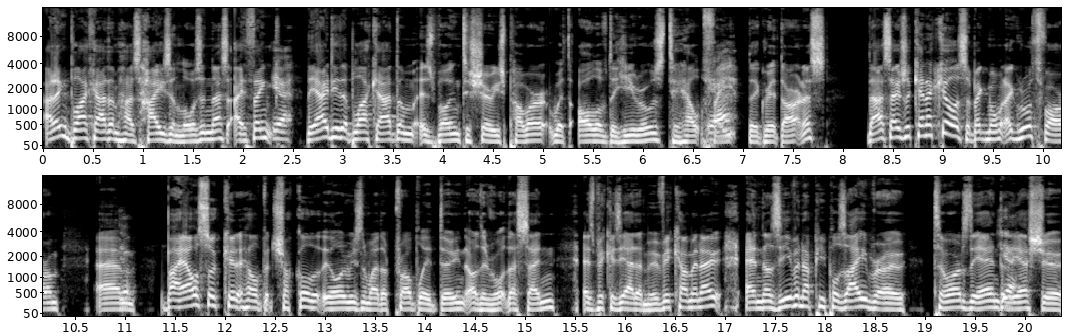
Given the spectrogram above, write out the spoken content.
I think Black Adam has highs and lows in this. I think Yeah. the idea that Black Adam is willing to share his power with all of the heroes to help Yeah. fight the Great Darkness, that's actually kind of cool. It's a big moment of growth for him. Um, Yep. But I also couldn't help but chuckle that the only reason why they're probably doing or they wrote this in is because he had a movie coming out, and there's even a people's eyebrow towards the end of the issue,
